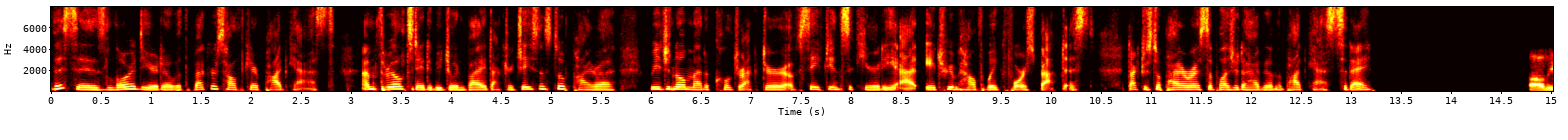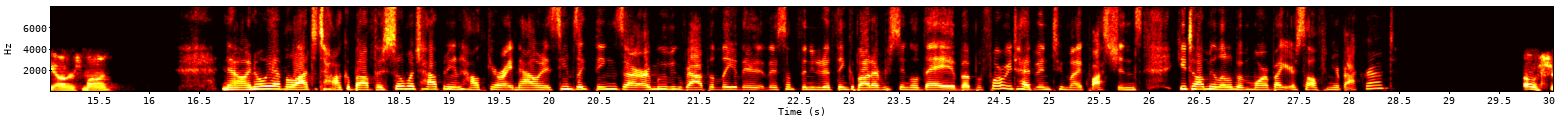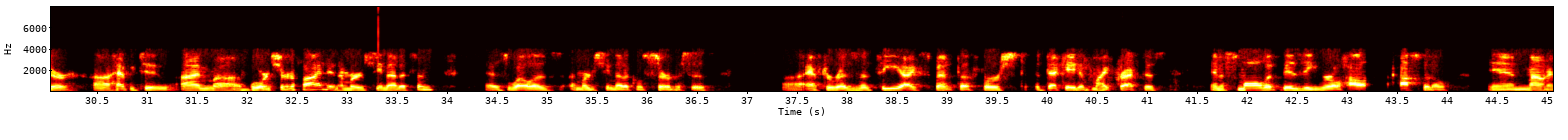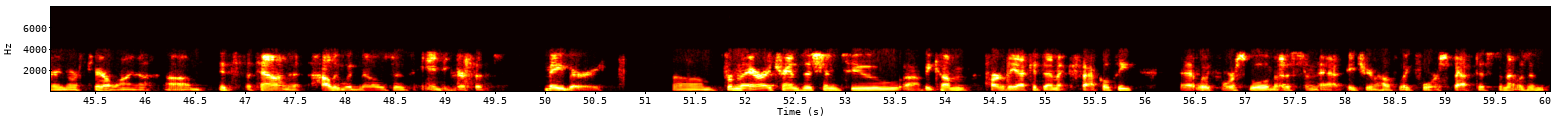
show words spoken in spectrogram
This is Laura Dyrda with Becker's Healthcare Podcast. I'm thrilled today to be joined by Dr. Jason Stopyra, Regional Medical Director of Safety and Security at Atrium Health Wake Forest Baptist. Dr. Stopyra, it's a pleasure to have you on the podcast today. Oh, the honor's mine. Now, I know we have a lot to talk about. There's so much happening in healthcare right now, and it seems like things are, are moving rapidly. There, there's something new to think about every single day. But before we dive into my questions, can you tell me a little bit more about yourself and your background? Oh, sure. Uh, happy to. I'm uh, board certified in emergency medicine as well as emergency medical services. Uh, after residency, I spent the first decade of my practice in a small but busy rural ho- hospital in Mount Airy, North Carolina. Um, it's the town that Hollywood knows as Andy Griffith's Mayberry. Um, from there, I transitioned to uh, become part of the academic faculty at Wake Forest School of Medicine at Atrium Health Wake Forest Baptist, and that was in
